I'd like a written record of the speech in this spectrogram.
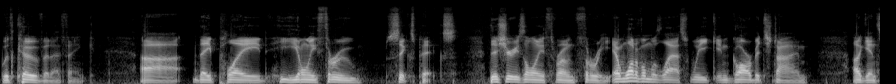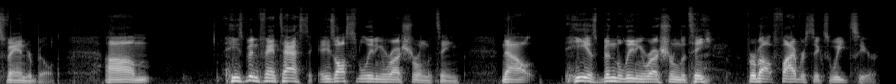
with COVID. I think uh, they played. He only threw six picks. This year he's only thrown three, and one of them was last week in garbage time against Vanderbilt. Um, he's been fantastic. He's also the leading rusher on the team. Now he has been the leading rusher on the team for about five or six weeks here,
